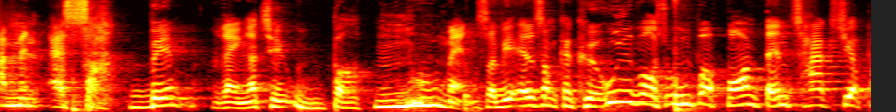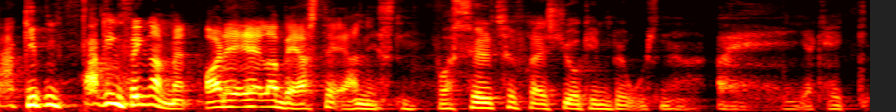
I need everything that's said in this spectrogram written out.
Jamen altså, hvem ringer til Uber nu, mand? Så vi alle sammen kan køre ud i vores Uber foran den taxi og bare give dem fucking fingeren, mand. Og det aller værste er næsten, hvor selvtilfreds Joachim B. Olsen er. Ej, jeg kan ikke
